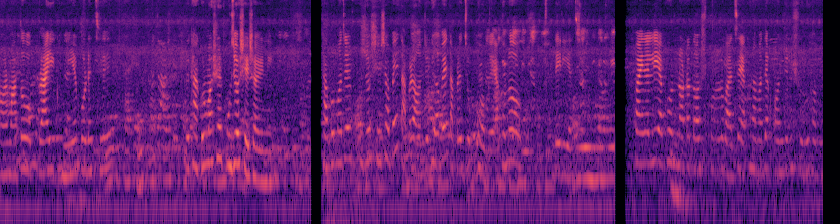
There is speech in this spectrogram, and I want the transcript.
আমার মা তো প্রায় ঘুমিয়ে পড়েছে। ঠাকুর মশাইয়ের পুজো শেষ হয়নি। ঠাকুর মজার পুজো শেষ হবে তারপরে অঞ্জলি হবে তারপরে যজ্ঞ হবে। এখনও দেরি আছে। ফাইনালি এখন নটা দশ পনেরো বাজে এখন আমাদের অঞ্জলি শুরু হবে।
